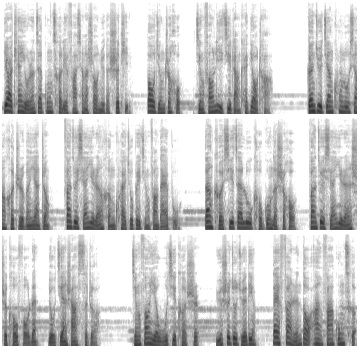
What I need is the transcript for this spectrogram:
第二天，有人在公厕里发现了少女的尸体，报警之后，警方立即展开调查。根据监控录像和指纹验证。犯罪嫌疑人很快就被警方逮捕，但可惜在录口供的时候，犯罪嫌疑人矢口否认有奸杀死者，警方也无计可施，于是就决定带犯人到案发公厕，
